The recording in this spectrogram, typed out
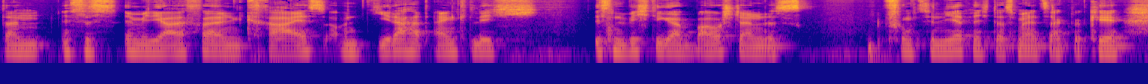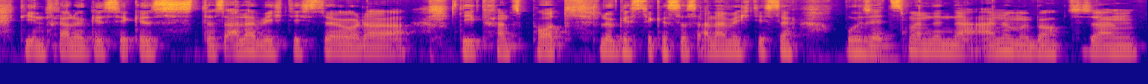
dann ist es im Idealfall ein Kreis und jeder hat eigentlich, ist ein wichtiger Baustein. Das funktioniert nicht, dass man jetzt sagt, okay, die Intralogistik ist das Allerwichtigste oder die Transportlogistik ist das Allerwichtigste. Wo setzt man denn da an, um überhaupt zu sagen,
